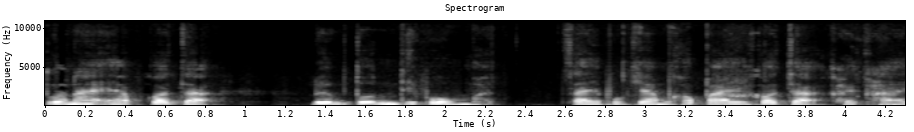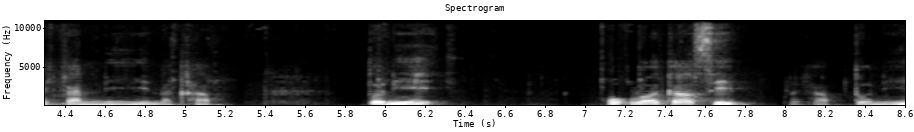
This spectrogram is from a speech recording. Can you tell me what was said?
ตัวหน้าแอปก็จะเริ่มต้นที่ผม ใส่โปรแกรมเข้าไปก็จะคล้ายๆกันนี้นะครับ ตัวนี้ 690 นะครับ ตัวนี้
